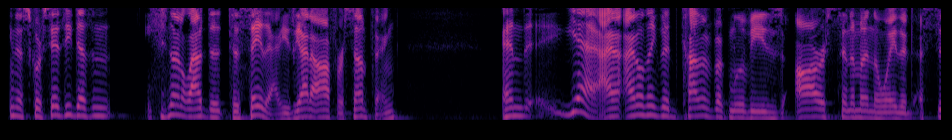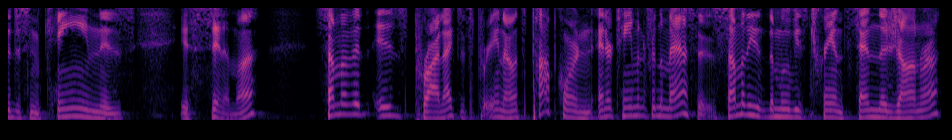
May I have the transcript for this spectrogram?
you know, Scorsese doesn't. He's not allowed to, to say that. He's got to offer something. And uh, yeah, I, I, don't think that comic book movies are cinema in the way that a Citizen Kane is is cinema. Some of it is product. It's you know it's popcorn entertainment for the masses. Some of the, the movies transcend the genre,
